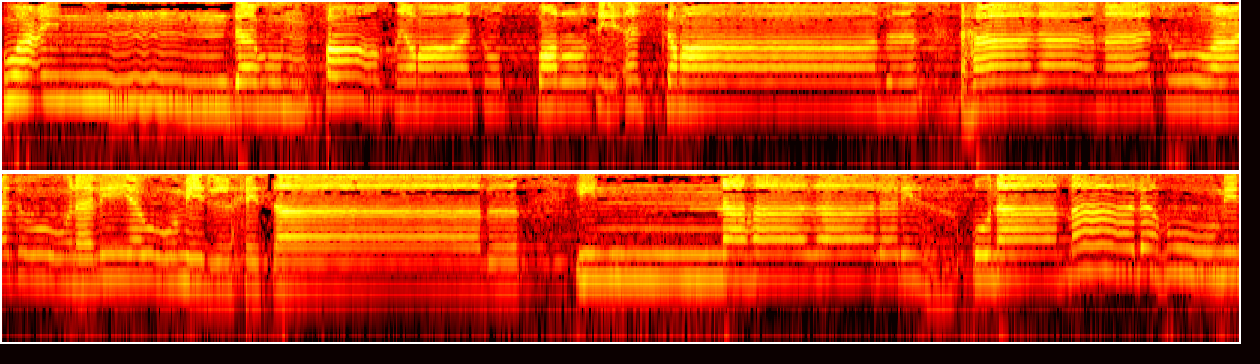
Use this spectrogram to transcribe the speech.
وعندهم قاصرات الطرف أتراب. هذا ما توعدون ليوم الحساب. إن هذا لرزقنا ما له من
